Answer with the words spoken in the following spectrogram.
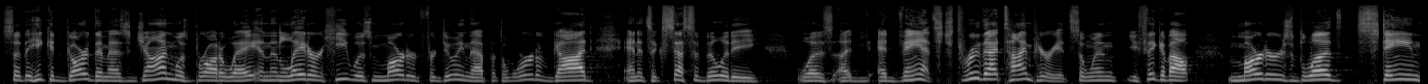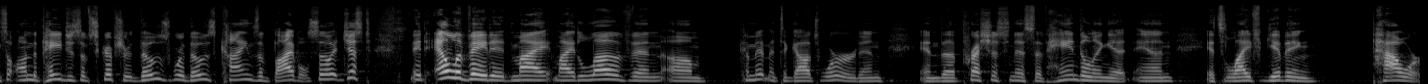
so that he could guard them as John was brought away, and then later he was martyred for doing that. But the Word of God and its accessibility was advanced through that time period. So when you think about martyrs' blood stains on the pages of Scripture, those were those kinds of Bibles. So it just it elevated my my love and um, commitment to God's Word and and the preciousness of handling it and its life giving power.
